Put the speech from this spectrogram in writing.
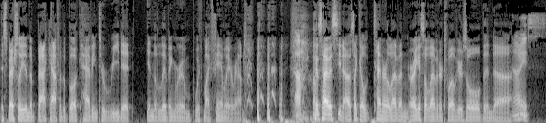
especially in the back half of the book, having to read it in the living room with my family around because oh. I was, you know, I was like a ten or eleven, or I guess eleven or twelve years old, and uh, nice,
